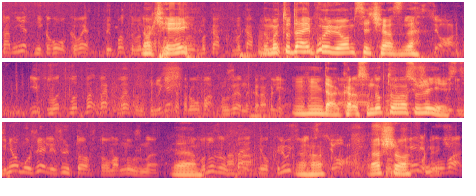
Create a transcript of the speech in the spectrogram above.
Там нет никакого квеста, ты просто Окей. выкап- Ну мы туда и плывем сейчас, да. Все. И вот, вот в, в- в этом сундуке, который у вас уже на корабле. Мгм, да, а, сундук-то у нас уже есть. В нем уже лежит то, что вам нужно. Да. Вам нужно вставить в него ключ Ага. и все. Хорошо. у вас.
